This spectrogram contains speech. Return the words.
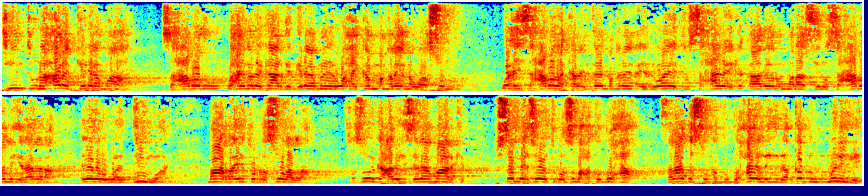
Diintuna arag keliya ma aha. Saxaabadu waxay nabiga ka arkan keliya waxay ka maqleenna waa sunno waxay saxaabada kale intay maqleen ay riwaayatu saxaabi ay ka qaadeen oo saxaaba la yidhahdana iyaduna waa diin waay. Maa ra'aytu rasuul allah rasuulka calayhi salaam ma arkin yusalli asagoo tukan subaxatu duxa salaada sunnatu duxada la yidhaha qadum weligay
